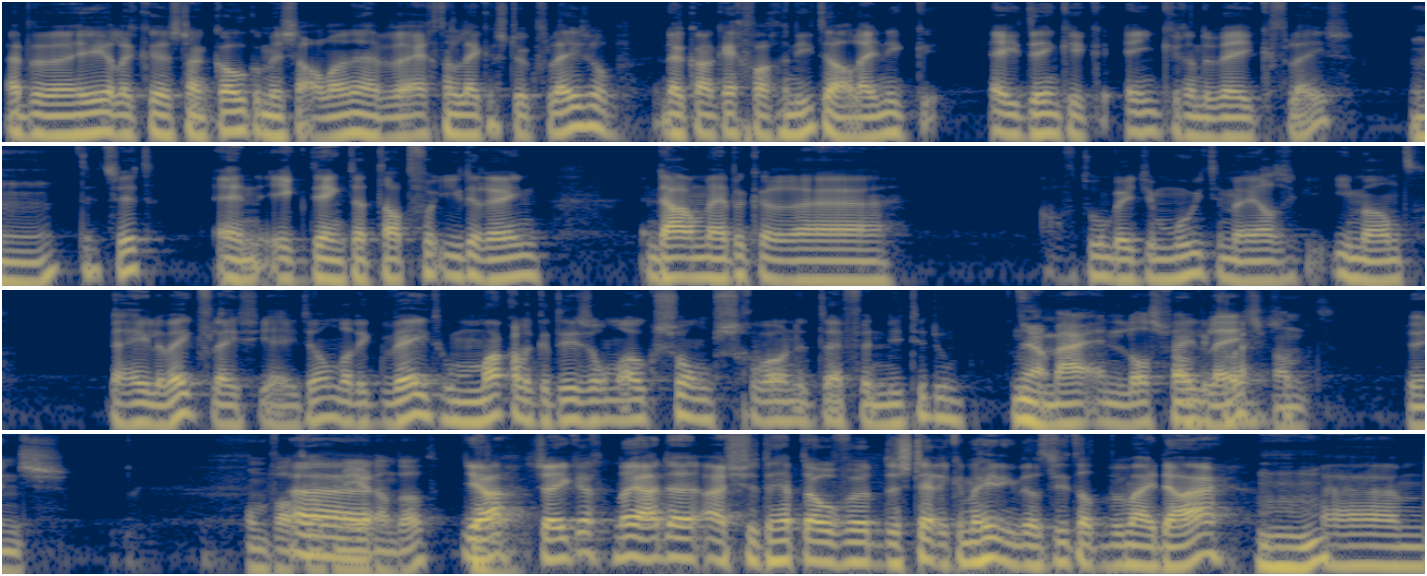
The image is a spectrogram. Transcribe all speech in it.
hebben we heerlijk staan koken met z'n allen... en hebben we echt een lekker stuk vlees op. En daar kan ik echt van genieten. Alleen ik eet denk ik één keer in de week vlees. Mhm. Dit zit. En ik denk dat dat voor iedereen... en daarom heb ik er eh, af en toe een beetje moeite mee... als ik iemand de hele week vlees zie eten. Omdat ik weet hoe makkelijk het is om ook soms gewoon het even niet te doen. Ja. Maar en los van Hele vlees, want lunch omvat wat Eh, meer dan dat. Ja, zeker. Nou ja, de, als je het hebt over de sterke mening... dan zit dat bij mij daar. Mhm. Ehm,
